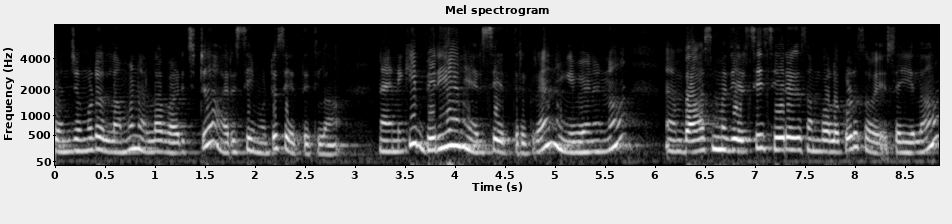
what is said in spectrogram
கொஞ்சம் கூட இல்லாமல் நல்லா வடிச்சிட்டு அரிசியை மட்டும் சேர்த்துக்கலாம். நான் இன்றைக்கி பிரியாணி அரிசி எடுத்துருக்குறேன். நீங்கள் வேணும்னா பாசுமதி அரிசி சீரக சம்பாவில் கூட செய்யலாம்.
